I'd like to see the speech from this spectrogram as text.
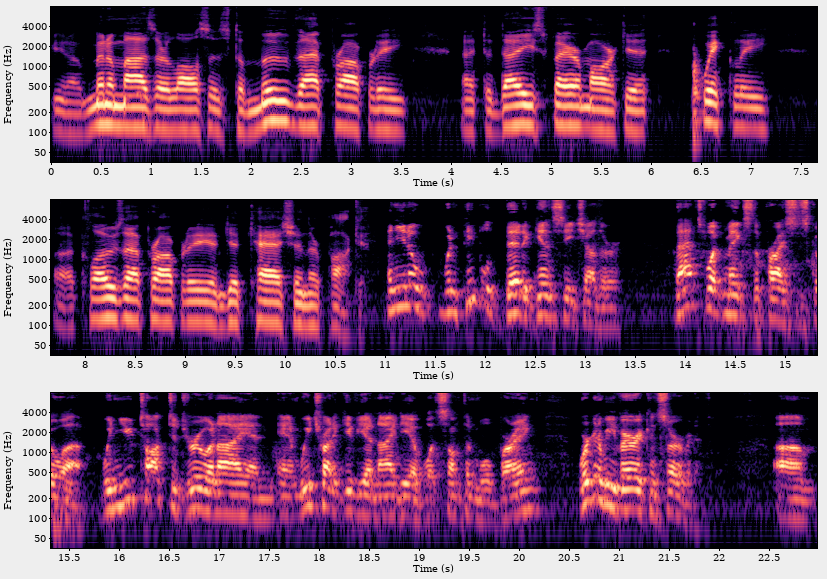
you know minimize their losses to move that property at today's fair market quickly uh, close that property and get cash in their pocket. And you know when people bid against each other that's what makes the prices go up. When you talk to drew and i and, and we try to give you an idea of what something will bring we're going to be very conservative. Um,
